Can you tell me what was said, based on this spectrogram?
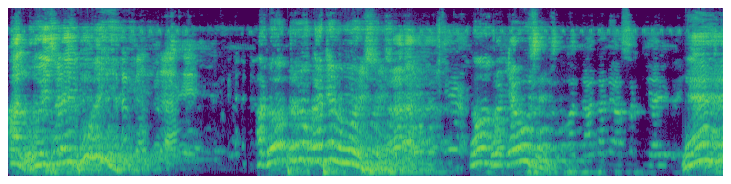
આ લોહી ચડાઈ શું હોય ને આ ડોક્ટરનું કાઢેલું હોય છે તો કેવું છે હે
